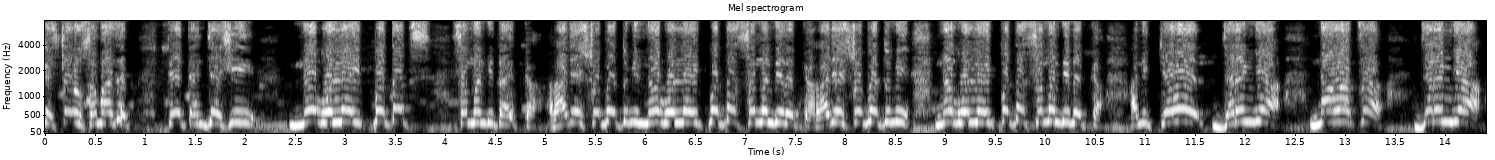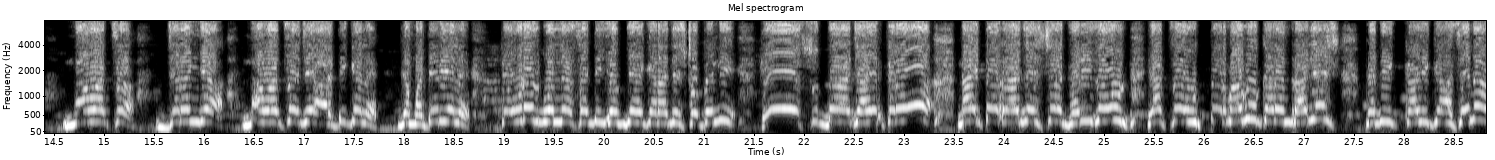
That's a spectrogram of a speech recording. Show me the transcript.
कष्टारू समाज आहेत ते त्यांच्याशी न बोलण्या इतपतच संबंधित आहेत का? राजेश टोपे तुम्ही न बोलण्या इतपतच संबंधित आहेत का? राजेश टोपे तुम्ही न बोलण्या इतपतच संबंधित आहेत का? आणि केवळ जरंग्या नावाचं जरंग्या नावाचं जरंग्या नावाचं जे आर्टिकल आहे जे मटेरियल आहे तेवढंच बोलण्यासाठी योग्य आहे का राजेश टोपेंनी? हे सुद्धा जाहीर करावं नाहीतर राजेशच्या घरी जाऊन याचं उत्तर मागू. कारण राजेश कधी काळी का असे ना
